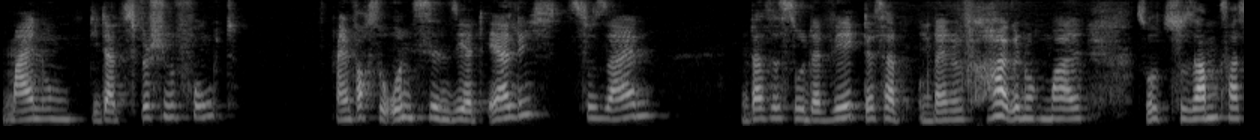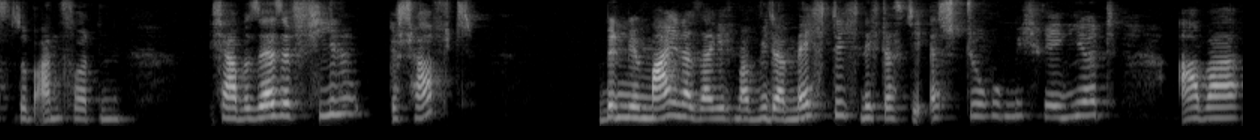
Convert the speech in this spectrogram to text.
Meinung, die dazwischen funkt. Einfach so unzensiert ehrlich zu sein. Und das ist so der Weg. Deshalb, um deine Frage nochmal so zusammenfassend zu beantworten, ich habe sehr, sehr viel geschafft. Bin mir meiner, sage ich mal, wieder mächtig. Nicht, dass die Essstörung mich regiert, aber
